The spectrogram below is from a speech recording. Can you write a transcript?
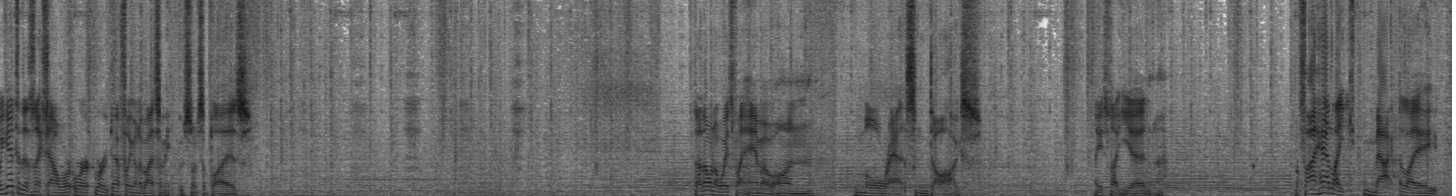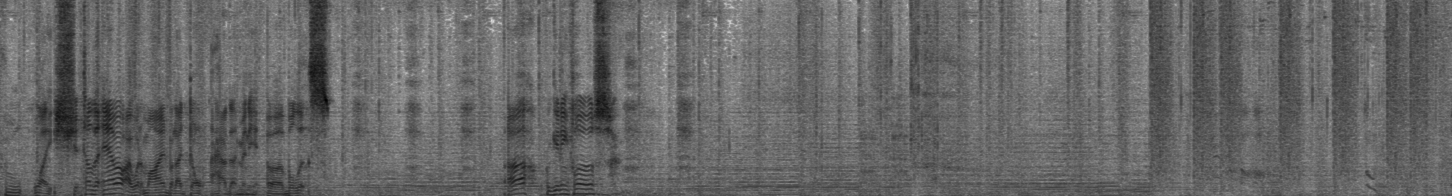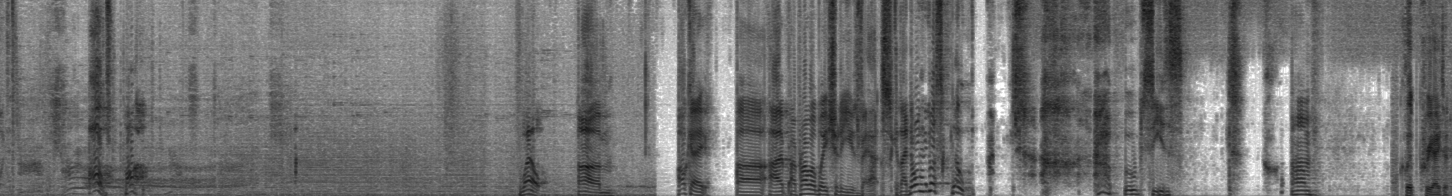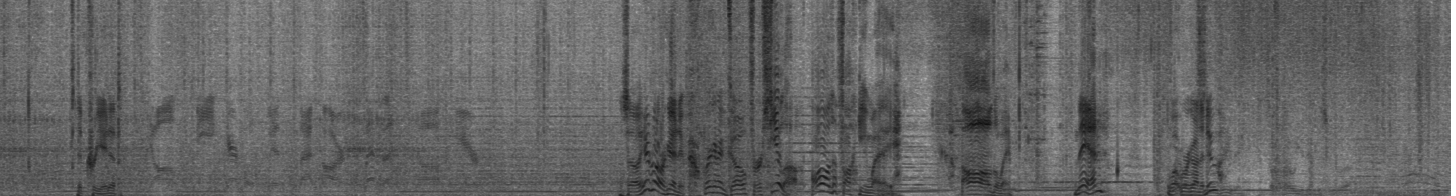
When we get to this next town, we're, we're, we're definitely going to buy some some supplies. I don't want to waste my ammo on mole rats and dogs. At least not yet. If I had like mac like like shit tons of ammo, I wouldn't mind, but I don't have that many uh, bullets. Ah, we're getting close. Oh! Well, um, okay. Uh, I, I probably should have used VATS because I don't have a scope. Oopsies. Um. Clip created. Clip created. Y'all be careful with that car weapon down here. So here's what we're gonna do. We're gonna go first heal up all the fucking way, all the way. Then, what we're gonna do?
